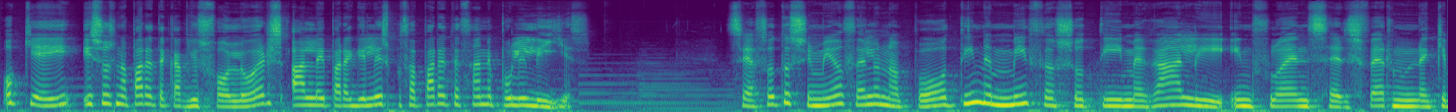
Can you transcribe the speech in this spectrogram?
OK, okay, ίσως να πάρετε κάποιους followers αλλά οι παραγγελίες που θα πάρετε θα είναι πολύ λίγες. Σε αυτό το σημείο θέλω να πω ότι είναι μύθος ότι οι μεγάλοι influencers φέρνουν και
